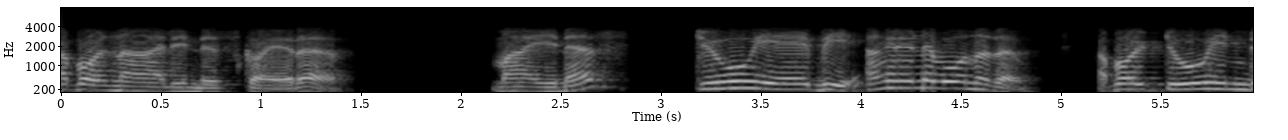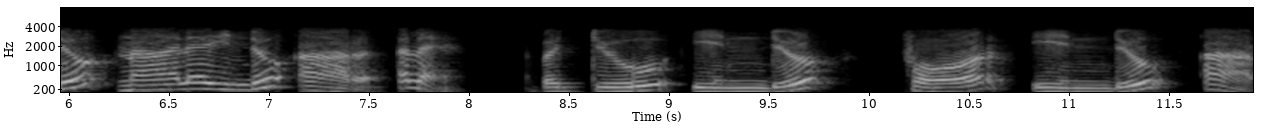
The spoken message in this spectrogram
അപ്പോൾ നാലിന്റെ square minus two A B അങ്ങനെയല്ലേ പോകുന്നത്? അപ്പോൾ ടു ഇന്റു നാല് ഇന്റു ആറ് അല്ലേ? അപ്പൊ two into four into R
